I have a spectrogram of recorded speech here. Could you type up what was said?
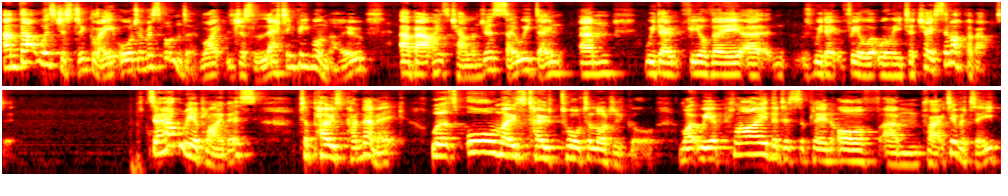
And that was just a great autoresponder, right? Just letting people know about his challenges, so we don't um, we don't feel they uh, we don't feel that we'll need to chase them up about it. So how can we apply this to post-pandemic? Well, it's almost tautological, right? We apply the discipline of um, proactivity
